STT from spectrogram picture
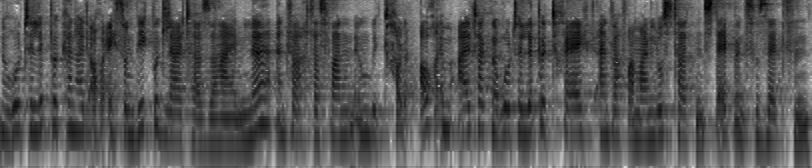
Eine rote Lippe kann halt auch echt so ein Wegbegleiter sein. Ne? Einfach, dass man irgendwie traut, auch im Alltag eine rote Lippe trägt, einfach weil man Lust hat, ein Statement zu setzen.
